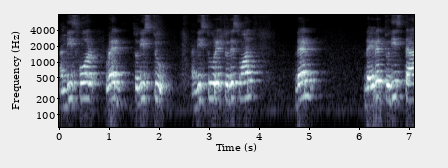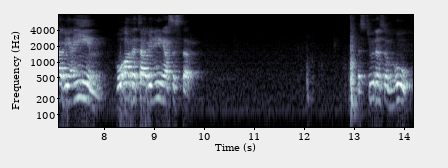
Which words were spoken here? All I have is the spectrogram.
And these four read to these two. And these two read to this one. Then they read to these tabi'een. Who are the tabi'een, ya sister? The students of who?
